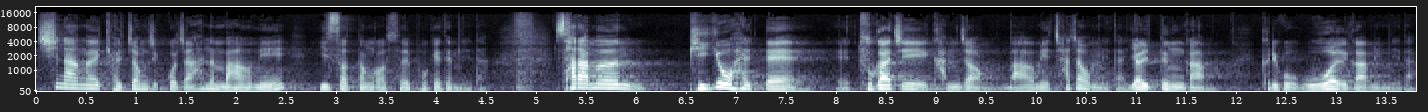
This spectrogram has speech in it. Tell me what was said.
신앙을 결정짓고자 하는 마음이 있었던 것을 보게 됩니다. 사람은 비교할 때 두 가지 감정, 마음이 찾아옵니다. 열등감, 그리고 우월감입니다.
